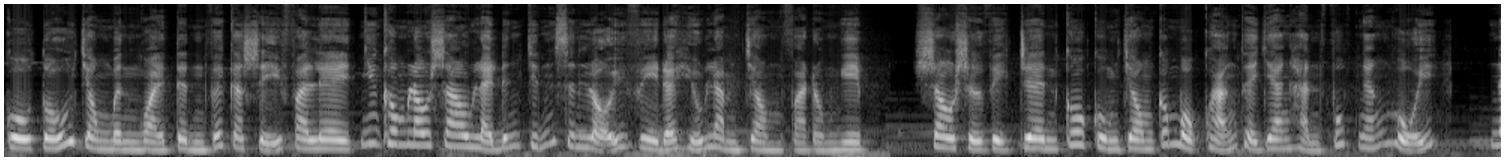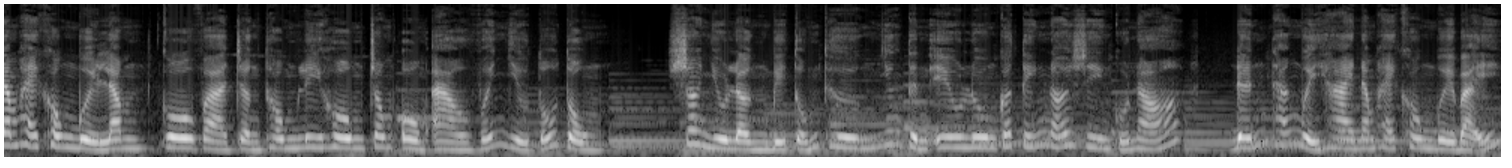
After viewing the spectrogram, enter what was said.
cô tố chồng mình ngoại tình với ca sĩ Pha Lê, nhưng không lâu sau lại đến chính xin lỗi vì đã hiểu lầm chồng và đồng nghiệp. Sau sự việc trên, cô cùng chồng có một khoảng thời gian hạnh phúc ngắn ngủi. Năm 2015, cô và Trần Thông ly hôn trong ồn ào với nhiều tố tụng. Sau nhiều lần bị tổn thương, nhưng tình yêu luôn có tiếng nói riêng của nó. Đến tháng 12 năm 2017,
